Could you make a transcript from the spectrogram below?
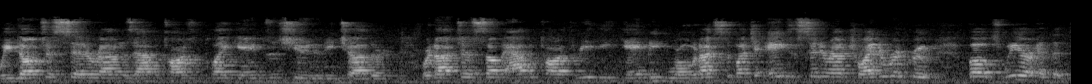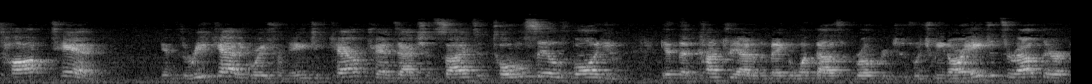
We don't just sit around as avatars and play games and shoot at each other. We're not just some avatar 3D gaming world. We're not just a bunch of agents sitting around trying to recruit. Folks, we are in the top 10 in three categories from agent count, transaction size, and total sales volume in the country out of the mega 1,000 brokerages, which mean our agents are out there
